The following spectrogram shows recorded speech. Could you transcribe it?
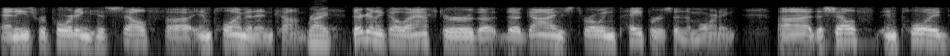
and he's reporting his self uh, employment income. Right. They're going to go after the the guy who's throwing papers in the morning, uh, the self employed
